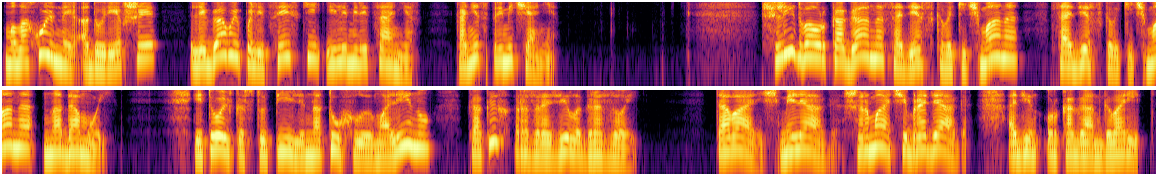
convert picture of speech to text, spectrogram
малохольные одуревшие, легавый полицейский или милиционер. Конец примечания. Шли два уркагана с одесского кичмана — с одесского кичмана на домой. И только ступили на тухлую малину, как их разразило грозой. «Товарищ, миляга, шермач и бродяга», — один уркаган говорит,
